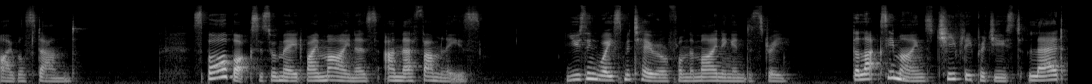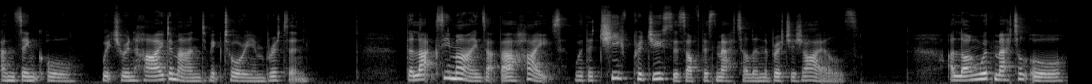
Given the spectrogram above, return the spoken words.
I will stand. Spar boxes were made by miners and their families, using waste material from the mining industry. The Laxey mines chiefly produced lead and zinc ore, which were in high demand in Victorian Britain. The Laxey mines at their height were the chief producers of this metal in the British Isles. Along with metal ore,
